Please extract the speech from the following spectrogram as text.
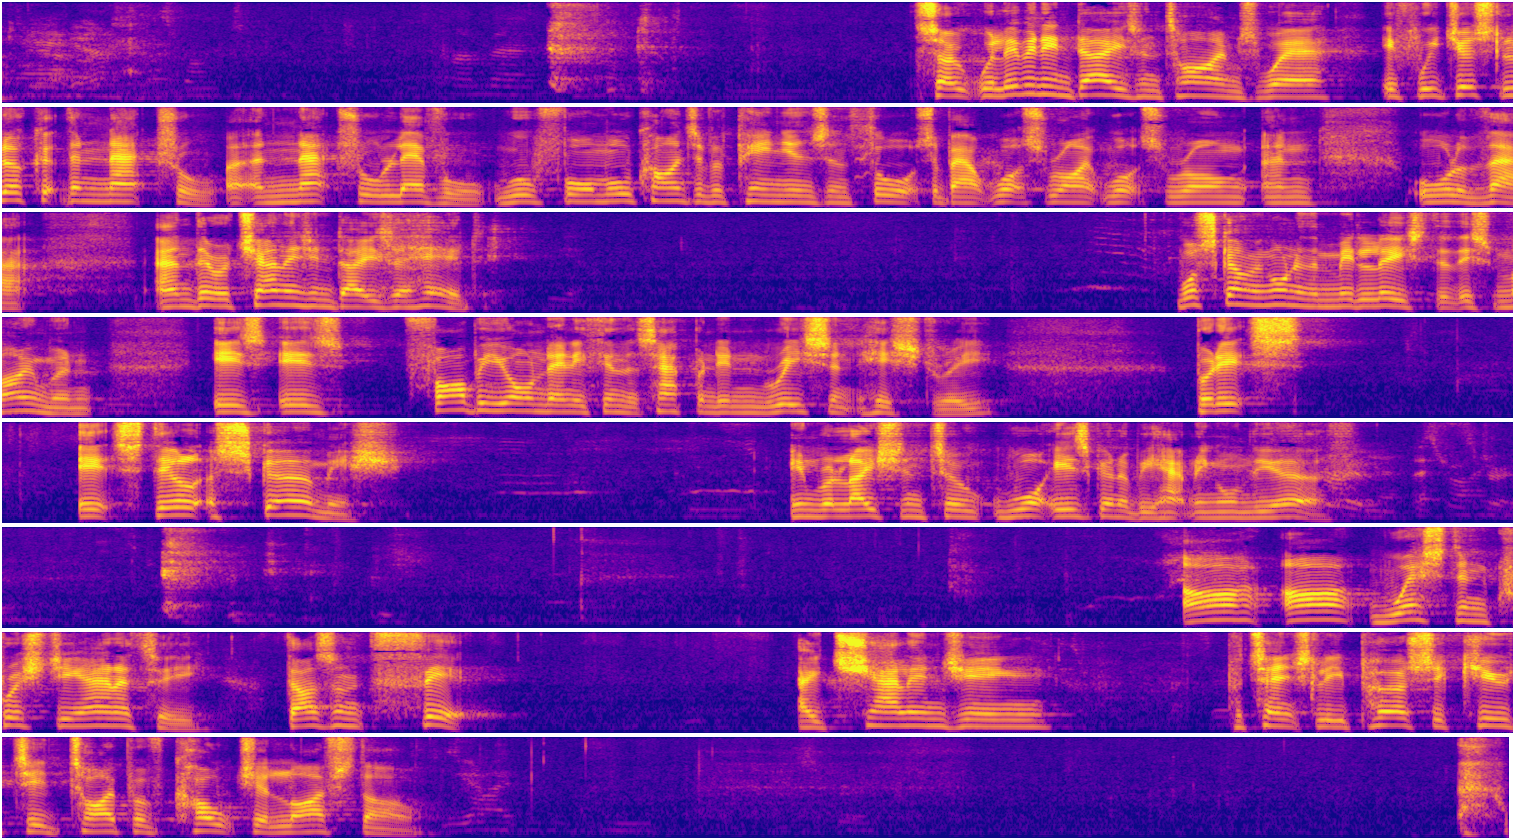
So we're living in days and times where if we just look at the natural, at a natural level, we'll form all kinds of opinions and thoughts about what's right, what's wrong, and all of that. And there are challenging days ahead. What's going on in the Middle East at this moment is, is far beyond anything that's happened in recent history, but it's, it's still a skirmish in relation to what is going to be happening on the earth. Our, our Western Christianity doesn't fit a challenging, potentially persecuted type of culture lifestyle.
